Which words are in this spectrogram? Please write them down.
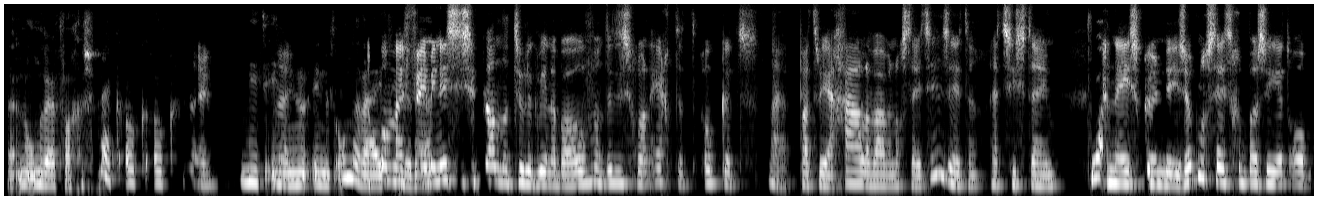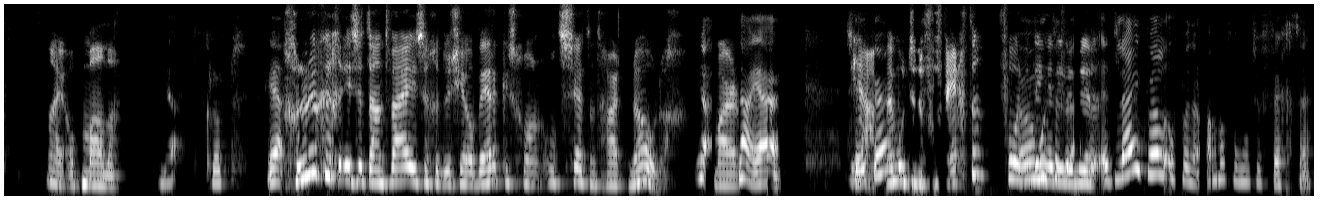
een onderwerp van gesprek. Ook, ook Nee. Niet in, Nee. in het onderwijs. Dan komt mijn inderdaad. feministische kant natuurlijk weer naar boven. Want dit is gewoon echt het, ook het, nou, het patriarchale waar we nog steeds in zitten. Het systeem. Ja. Geneeskunde is ook nog steeds gebaseerd op, nou ja, op mannen. Klopt. Ja. Gelukkig is het aan het wijzigen. Dus jouw werk is gewoon ontzettend hard nodig. Ja, Maar Nou ja, zeker. ja, wij moeten ervoor vechten. Voor de dingen die we willen. Het lijkt wel of we er allemaal voor moeten vechten.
